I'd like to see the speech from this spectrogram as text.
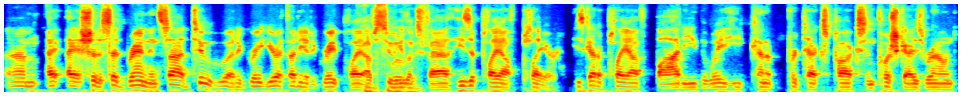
Um, I, I, should have said Brandon Saad too, who had a great year. I thought he had a great playoff Absolutely. too. He looks fast. He's a playoff player. He's got a playoff body. The way he kind of protects pucks and push guys around.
